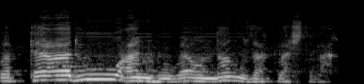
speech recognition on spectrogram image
Vebte'adu anhu ve ondan uzaklaştılar.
